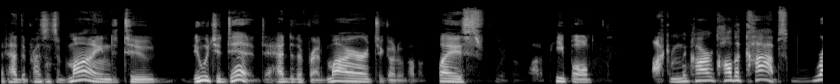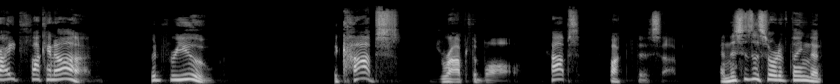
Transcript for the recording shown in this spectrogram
have had the presence of mind to do what you did, to head to the Fred Meyer, to go to a public place with a lot of people, lock him in the car and call the cops. Right fucking on. Good for you. The cops dropped the ball. The cops fucked this up. And this is the sort of thing that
